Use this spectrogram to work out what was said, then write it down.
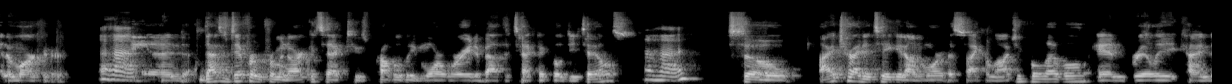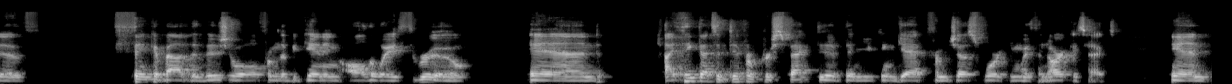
And a marketer. Uh-huh. And that's different from an architect who's probably more worried about the technical details. Uh-huh. So I try to take it on more of a psychological level and really kind of think about the visual from the beginning all the way through. And I think that's a different perspective than you can get from just working with an architect. And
